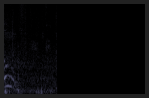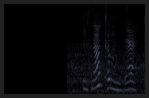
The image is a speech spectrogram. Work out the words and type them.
going. He's not coming back.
